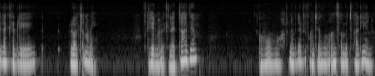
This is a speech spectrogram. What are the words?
Ila kelli rwol ta' mami. Għax il-mami kienet taħdem u ħafna b'darbi kont inkunu nżomm it-tfal jiena.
